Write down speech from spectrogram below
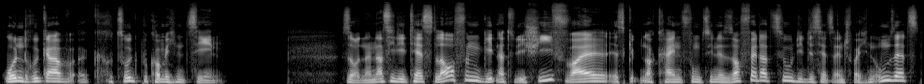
und rückgab, zurück bekomme ich eine 10. So, und dann lasse ich die Tests laufen, geht natürlich schief, weil es gibt noch keine funktionierende Software dazu, die das jetzt entsprechend umsetzt.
